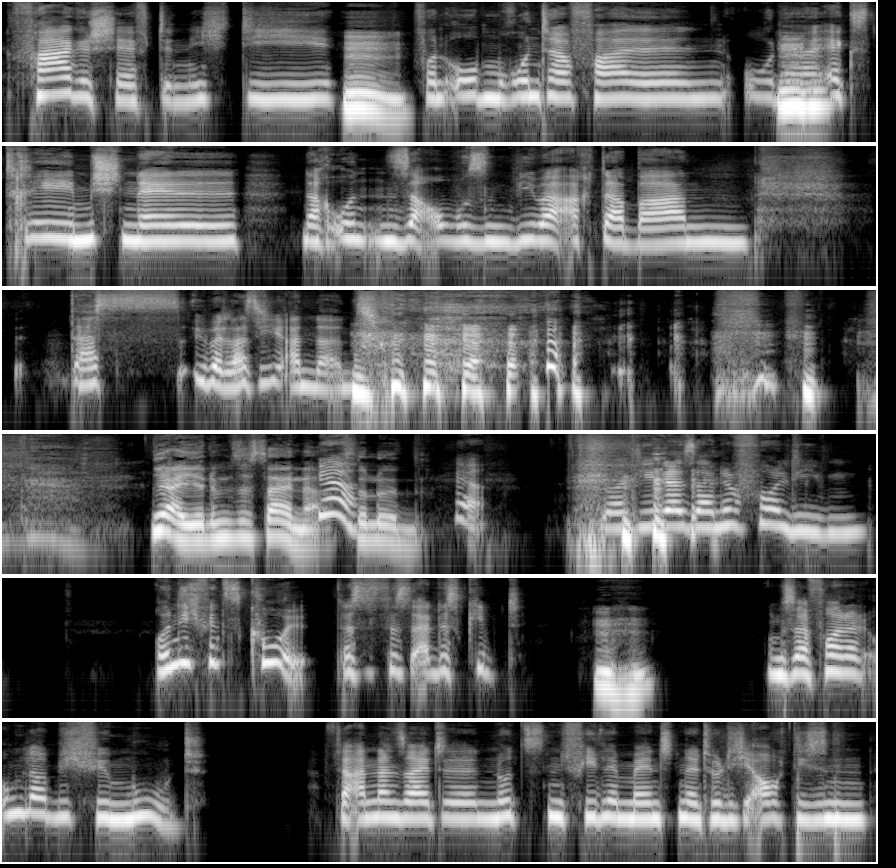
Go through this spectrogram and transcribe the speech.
Fahrgeschäfte nicht, die hm. von oben runterfallen oder hm. extrem schnell nach unten sausen, wie bei Achterbahnen. Das überlasse ich anderen. ja, jedem das seine, ja, absolut. Ja, so hat jeder seine Vorlieben. Und ich finde es cool, dass es das alles gibt. Mhm. Und es erfordert unglaublich viel Mut. Auf der anderen Seite nutzen viele Menschen natürlich auch diesen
